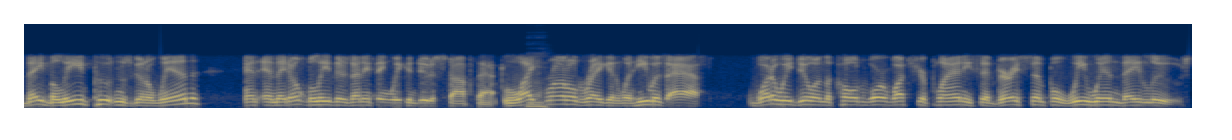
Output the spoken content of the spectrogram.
they believe Putin's going to win, and, and they don't believe there's anything we can do to stop that. Like Ronald Reagan, when he was asked, What do we do in the Cold War? What's your plan? He said, Very simple we win, they lose.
